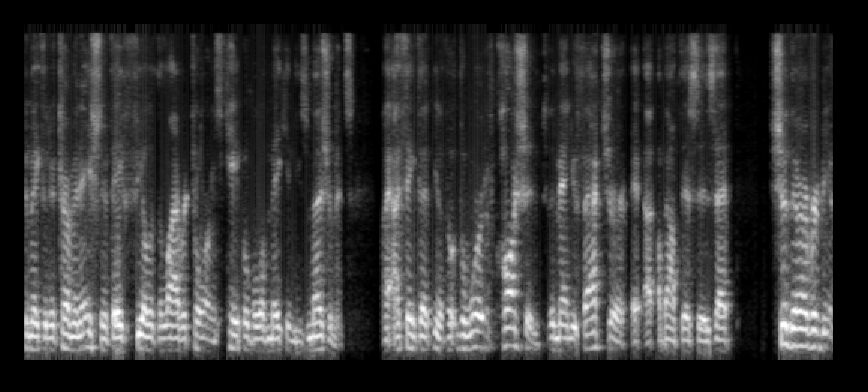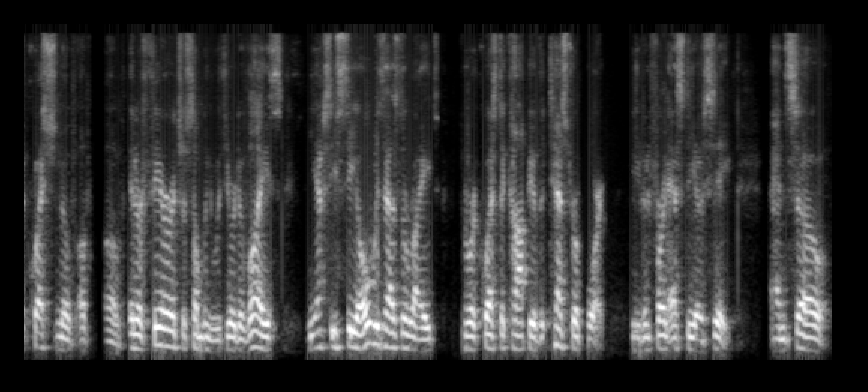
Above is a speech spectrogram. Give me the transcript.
to make the determination if they feel that the laboratory is capable of making these measurements. I, I think that you know the, the, word of caution to the manufacturer uh, about this is that should there ever be a question of, of, of interference or something with your device, the FCC always has the right to request a copy of the test report, even for an SDOC. And so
